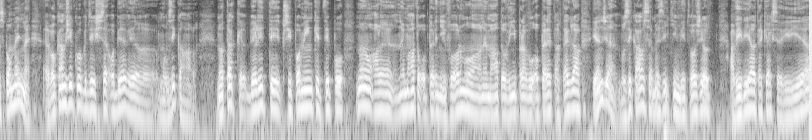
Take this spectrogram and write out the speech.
vzpomeňme, v okamžiku, když se objevil muzikál, no tak byly ty připomínky typu, no jo, ale nemá to operní formu a nemá to výpravu operet a tak dále. Jenže muzikál se mezi tím vytvořil a vyvíjel tak, jak se vyvíjel,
